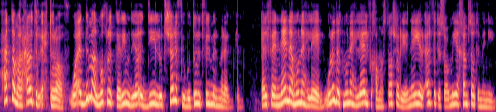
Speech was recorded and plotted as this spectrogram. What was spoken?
حتى مرحلة الاحتراف وقدمها المخرج كريم ضياء الدين لتشارك في بطولة فيلم المراكبي. الفنانة منى هلال ولدت منى هلال في 15 يناير 1985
